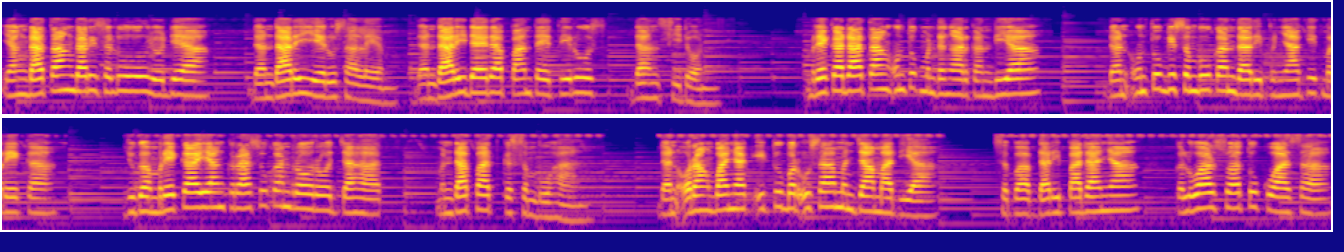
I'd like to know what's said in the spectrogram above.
yang datang dari seluruh Yudea dan dari Yerusalem dan dari daerah pantai Tirus dan Sidon. Mereka datang untuk mendengarkan dia dan untuk disembuhkan dari penyakit mereka. Juga mereka yang kerasukan roh-roh jahat mendapat kesembuhan. Dan orang banyak itu berusaha menjamah dia, sebab daripadanya keluar suatu kuasa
